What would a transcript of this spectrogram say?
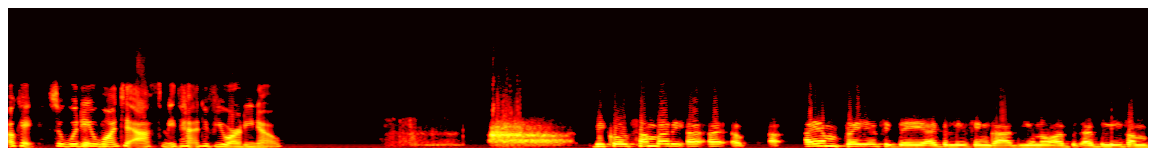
Okay, so what do you want to ask me then if you already know? Because somebody, I, I, I, I am pray every day. I believe in God. You know, I, I believe I'm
